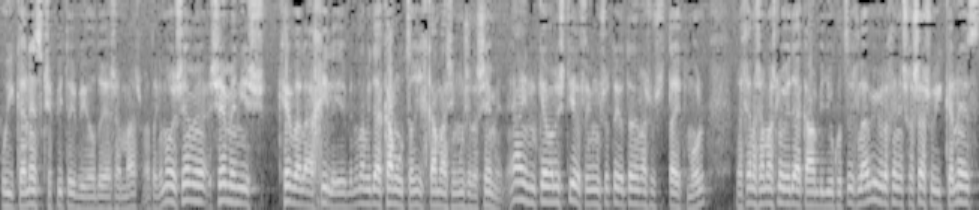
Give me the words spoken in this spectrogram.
הוא ייכנס כשפיתוי ביודו יש ממש. אומרת הגמור, שמן, יש קבע לאכילה, בן אדם יודע כמה הוא צריך, כמה השימוש של השמן. אין קבע לשתייה, לפעמים הוא שותה יותר ממה שהוא שתה אתמול, ולכן השמש לא יודע כמה בדיוק הוא צריך להביא, ולכן יש חשש שהוא ייכנס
